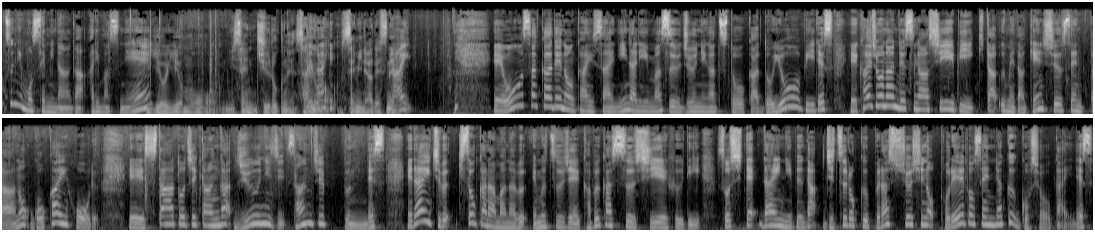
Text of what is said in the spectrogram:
月にもセミナーがありますね。いよいよもう2016年最後のセミナーですね。はい、はいえー、大阪での開催になります。12月10日土曜日です。えー、会場なんですが CB 北梅田研修センターの5階ホール。えー、スタート時間が12時30分です。第1部、基礎から学ぶ M2J 株価指数 CFD。そして第2部が実録プラス収支のトレード戦略ご紹介です。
